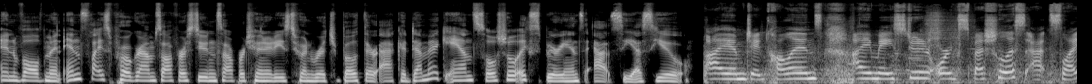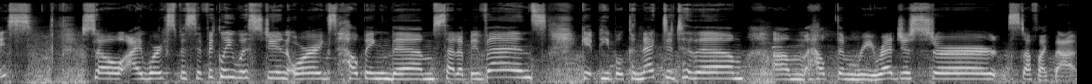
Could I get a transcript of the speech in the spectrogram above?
Involvement in SLICE programs offer students opportunities to enrich both their academic and social experience at CSU. I am Jade Collins. I am a student org specialist at SLICE. So I work specifically with student orgs, helping them set up events, get people connected to them, um, help them re register, stuff like that.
